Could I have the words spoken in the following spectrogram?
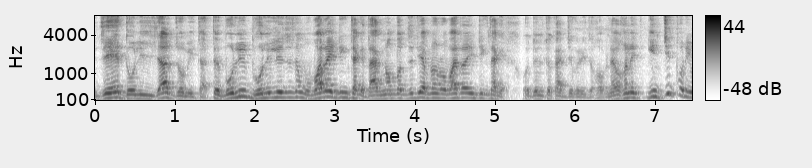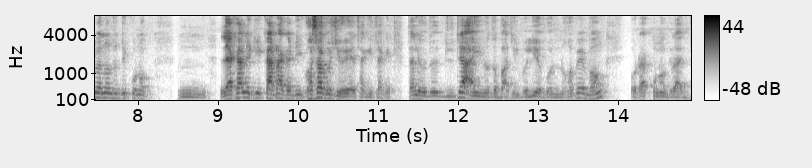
যে দলিল যার জমি তার। তো দলিল দলিলে যদি ওভার থাকে, দাগ নম্বর যদি আপনার ওভার রাইটিং থাকে, ওই দলিল তো কার্যকরিত হবে না। ওখানে কিঞ্চিত পরিমাণও যদি কোনো লেখালেখি, কাটাকাটি, ঘষাঘষি হয়ে থাকি থাকে, তাহলে ওই দলিলটা আইনত বাতিল বলিয়ে গণ্য হবে এবং ওটা কোনো গ্রাহ্য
